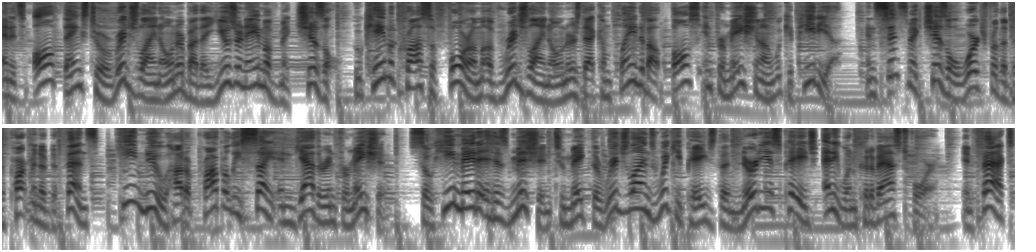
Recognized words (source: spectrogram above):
and it's all thanks to a Ridgeline owner by the username of McChisel, who came across a forum of Ridgeline owners that complained about false information on Wikipedia. And since McChisel worked for the Department of Defense, he knew how to properly cite and gather information. So he made it his mission to make the Ridgeline's wiki page the nerdiest page anyone could have asked for. In fact,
